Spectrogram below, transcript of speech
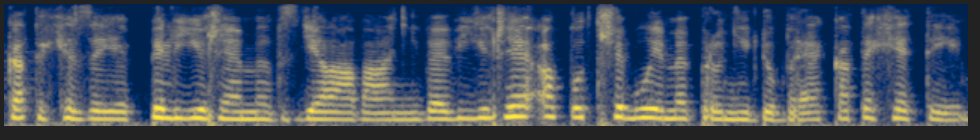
Katecheze je pilířem vzdělávání ve víře a potřebujeme pro ní dobré katechety,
